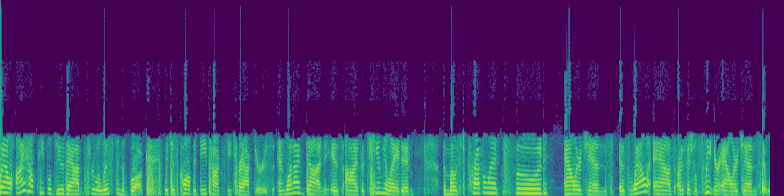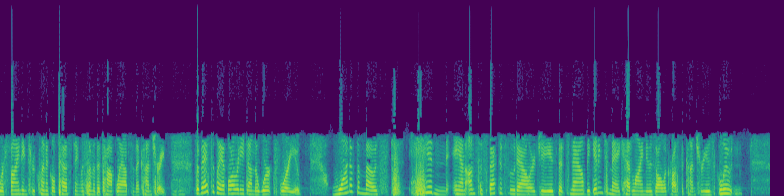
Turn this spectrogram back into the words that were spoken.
Well, I help people do that through a list in the book, which is called the Detox Detractors. And what I've done is I've accumulated the most prevalent food allergens as well as artificial sweetener allergens that we're finding through clinical testing with some of the top labs in the country. Mm-hmm. So basically I've already done the work for you. One of the most hidden and unsuspected food allergies that's now beginning to make headline news all across the country is gluten.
